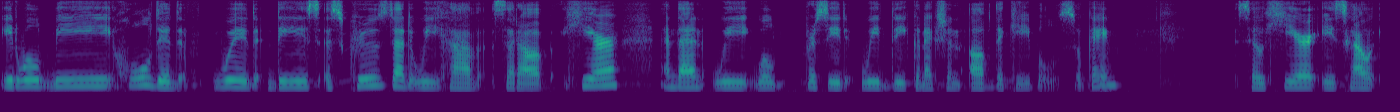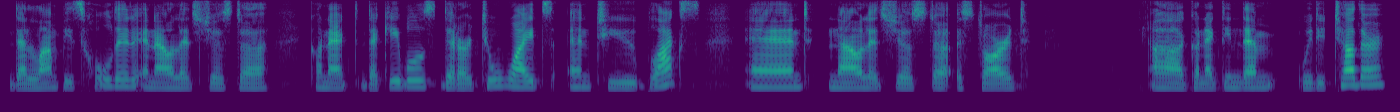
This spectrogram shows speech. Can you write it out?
It will be holded with these screws that we have set up here, and then we will proceed with the connection of the cables, okay? So here is how the lamp is holded, and now let's just uh, connect the cables. There are two whites and two blacks. And now let's just uh, start uh, connecting them with each other.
